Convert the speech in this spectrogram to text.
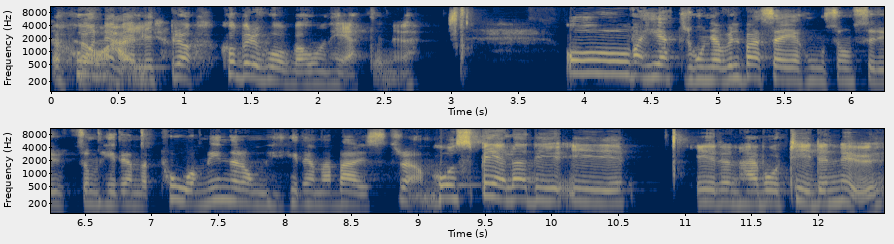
Hon är väldigt bra. Kommer du ihåg vad hon heter nu? Åh, vad heter hon? Jag vill bara säga hon som ser ut som Helena, påminner om Helena Bergström. Hon spelade ju i, i den här Vår tid är nu.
